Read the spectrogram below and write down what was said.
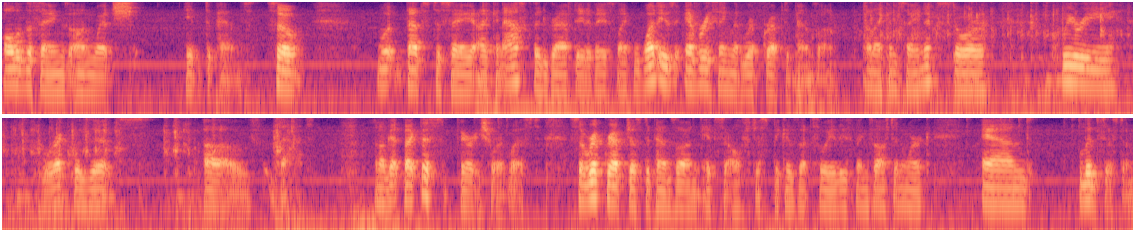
all of the things on which it depends. So what that's to say, I can ask the graph database, like, what is everything that ripgrep depends on? And I can say Nix store query requisites of that. And I'll get back this very short list. So ripgrep just depends on itself, just because that's the way these things often work. And libsystem,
